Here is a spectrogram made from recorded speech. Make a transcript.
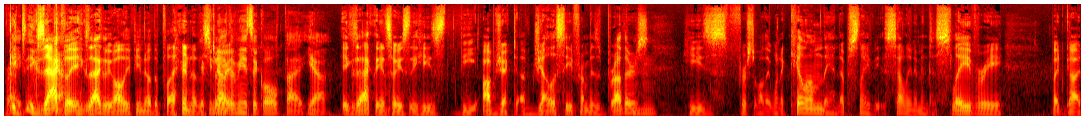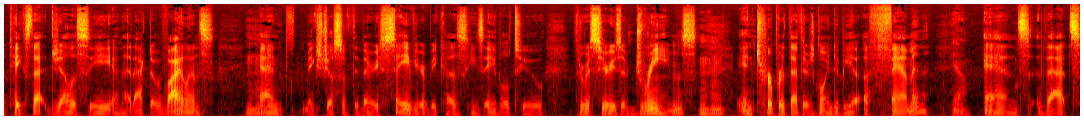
Right. Ex- exactly, Yeah. exactly. All if you know the play or know the If you know the musical, but yeah. Exactly, and so he's the, he's the object of jealousy from his brothers. Mm-hmm. He's first of all they want to kill him. They end up slave- selling him into slavery, but God takes that jealousy and that act of violence Mm-hmm. and makes Joseph the very savior because he's able to, through a series of dreams, Mm-hmm. interpret that there's going to be a, a famine Yeah. and that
